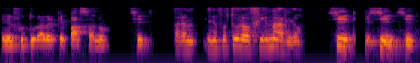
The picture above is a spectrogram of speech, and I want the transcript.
en el futuro a ver qué pasa, ¿no? Sí. Para en el futuro filmarlo. Sí, sí, sí.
